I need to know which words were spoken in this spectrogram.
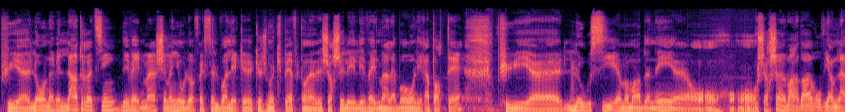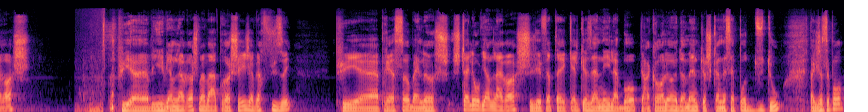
Puis euh, là, on avait l'entretien des vêtements chez Magnola. Fait que c'était le volet que, que je m'occupais. Fait qu'on allait chercher les, les vêtements là-bas, on les rapportait. Puis euh, là aussi, à un moment donné, euh, on, on- on cherchait un vendeur au Viande de la Roche. Puis euh, la Roche m'avait approché, j'avais refusé. Puis euh, après ça, ben là, je suis allé au Viande de la Roche. J'ai fait euh, quelques années là-bas. Puis encore là, un domaine que je connaissais pas du tout. Fait que je sais pas,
